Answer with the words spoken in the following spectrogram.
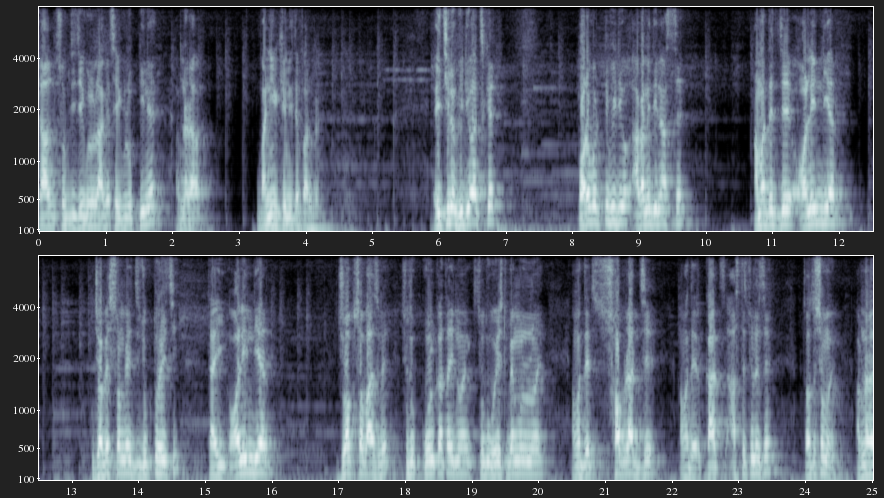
ডাল, সবজি যেগুলো লাগে সেইগুলো কিনে আপনারা বানিয়ে খেয়ে নিতে পারবেন। এই ছিল ভিডিও আজকের। পরবর্তী ভিডিও আগামী দিন আসছে। আমাদের যে অল ইন্ডিয়ার জবের সঙ্গে যুক্ত হয়েছি, তাই অল ইন্ডিয়ার জব সব আসবে। শুধু কলকাতায় নয়, শুধু ওয়েস্ট বেঙ্গল নয়, আমাদের সব রাজ্যে আমাদের কাজ আসতে চলেছে। তত সময় আপনারা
